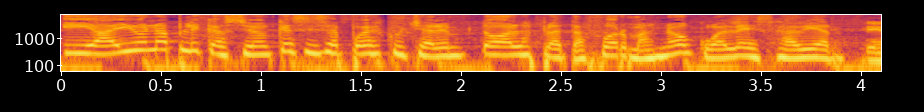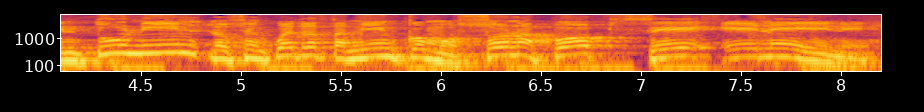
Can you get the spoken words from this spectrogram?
Y hay una aplicación que sí se puede escuchar en todas las plataformas, ¿no? ¿Cuál es, Javier? En Tuning nos encuentra también como Zona Pop CNN.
